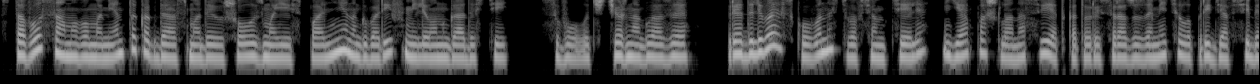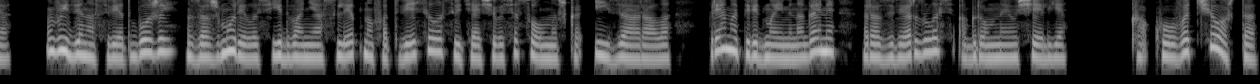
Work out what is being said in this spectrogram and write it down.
с того самого момента, когда Асмодей ушел из моей спальни, наговорив миллион гадостей. Сволочь черноглазая. Преодолевая скованность во всем теле, я пошла на свет, который сразу заметила, придя в себя. Выйдя на свет Божий, зажмурилась, едва не ослепнув от весело светящегося солнышка, и заорала. Прямо перед моими ногами разверзлось огромное ущелье. «Какого чёрта?»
